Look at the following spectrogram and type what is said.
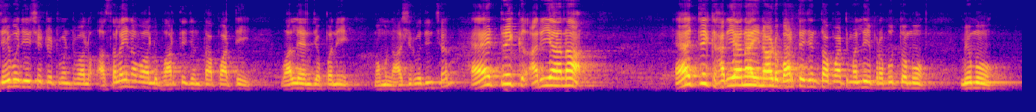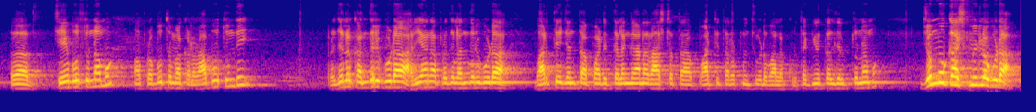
సేవ చేసేటటువంటి వాళ్ళు అసలైన వాళ్ళు భారతీయ జనతా పార్టీ వాళ్ళే అని చెప్పని మమ్మల్ని ఆశీర్వదించారు. Hat trick Haryana. Hat trick Haryana ఈనాడు భారతీయ జనతా పార్టీ మళ్ళీ ప్రభుత్వము మేము చేయబోతున్నాము. మా ప్రభుత్వం అక్కడ రాబోతుంది. ప్రజలకు అందరూ కూడా హర్యానా ప్రజలందరూ కూడా భారతీయ జనతా పార్టీ తెలంగాణ రాష్ట్ర త- పార్టీ తరఫు నుంచి కూడా వాళ్ళ కృతజ్ఞతలు తెలుపుతున్నాము. జమ్మూ కాశ్మీర్లో కూడా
